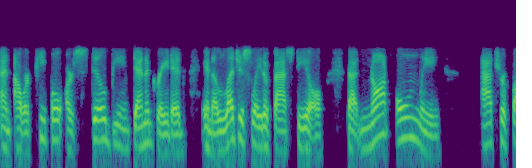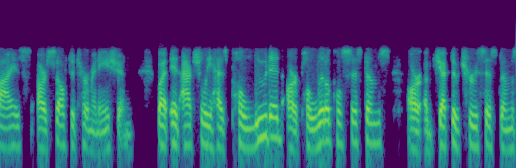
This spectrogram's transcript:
And our people are still being denigrated in a legislative bastille that not only atrophies our self determination, but it actually has polluted our political systems, our objective truth systems,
